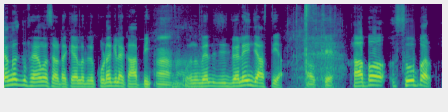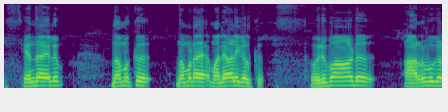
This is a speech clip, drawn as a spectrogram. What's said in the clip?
ഞങ്ങൾക്ക് ഫേമസ് ആട്ടോ കേരളത്തിൽ കുടകിലെ കാപ്പി. വിലയും ജാസ്തിയാണ് ഓക്കെ. അപ്പോൾ സൂപ്പർ. എന്തായാലും നമുക്ക് നമ്മുടെ മലയാളികൾക്ക് ഒരുപാട് അറിവുകൾ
